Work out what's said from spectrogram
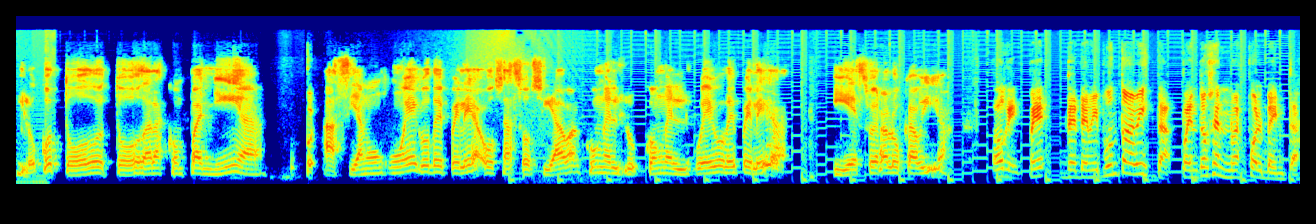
Y loco, todo, todas las compañías hacían un juego de pelea o se asociaban con el, con el juego de pelea. Y eso era lo que había. Ok, pues, desde mi punto de vista, pues entonces no es por venta,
